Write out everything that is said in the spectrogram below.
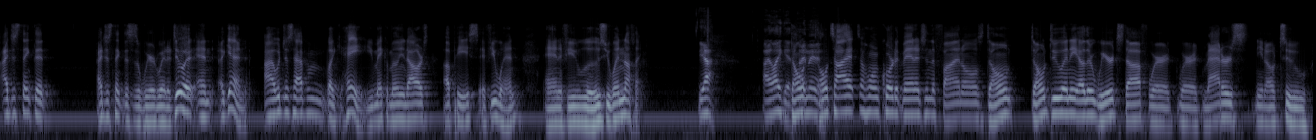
I just think that I just think this is a weird way to do it. And again, I would just have them like, hey, you make a million dollars a piece if you win, and if you lose, you win nothing. Yeah, I like it. Don't don't tie it to home court advantage in the finals. Don't don't do any other weird stuff where where it matters, you know, to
